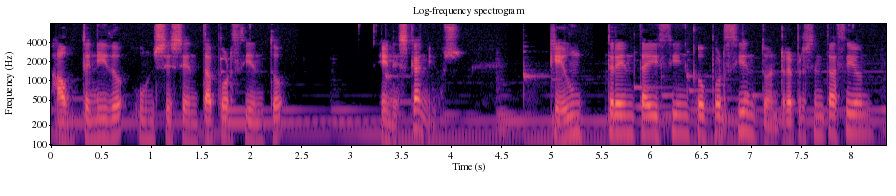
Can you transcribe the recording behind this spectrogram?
ha obtenido un 60% en escaños que un 35% en representación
